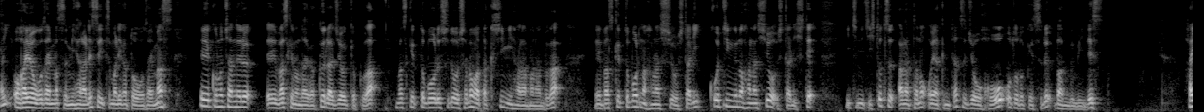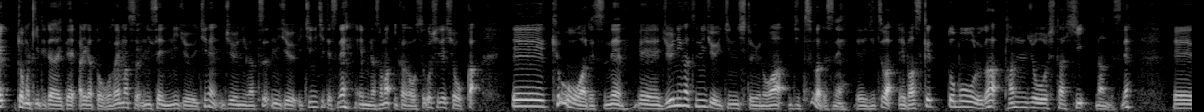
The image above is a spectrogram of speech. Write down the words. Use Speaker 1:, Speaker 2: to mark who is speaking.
Speaker 1: はい、おはようございます。三原です。いつもありがとうございます。えーこのチャンネル、えーバスケの大学ラジオ局は、バスケットボール指導者の私、三原学が、えーバスケットボールの話をしたり、コーチングの話をしたりして、一日一つあなたのお役に立つ情報をお届けする番組です。はい、今日も聞いていただいてありがとうございます。2021年12月21日ですね。え皆様いかがお過ごしでしょうか。えー今日はですね、えー12月21日というのは、実はですね、えー実は、えバスケットボールが誕生した日なんですね。えー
